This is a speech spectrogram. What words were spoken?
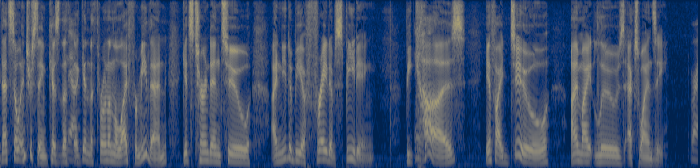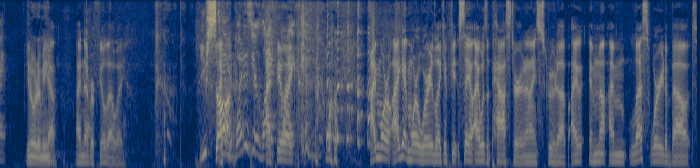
that's so interesting because the Yeah. again the throne on the life for me then gets turned into I need to be afraid of speeding because if I do, I might lose X, Y, and Z. Right. You know what I mean? Yeah, I never feel that way. You suck. What is your life I feel like? well, I'm more. I get more worried. Like if you say I was a pastor and I screwed up, I am not. I'm less worried about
